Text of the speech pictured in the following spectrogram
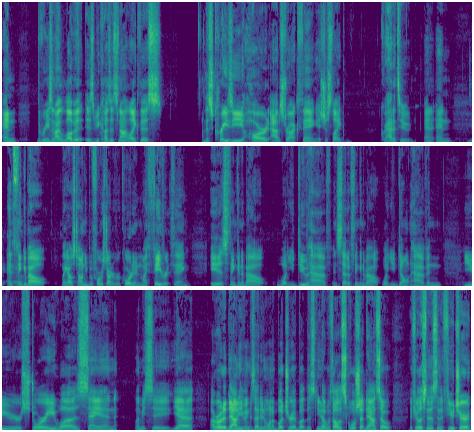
And the reason I love it is because it's not like this this crazy hard abstract thing. It's just like gratitude and and and think about like I was telling you before we started recording, my favorite thing is thinking about what you do have instead of thinking about what you don't have. And your story was saying, let me see. Yeah, I wrote it down even because I didn't want to butcher it. But this, you know, with all the school shut down. So if you're listening to this in the future,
